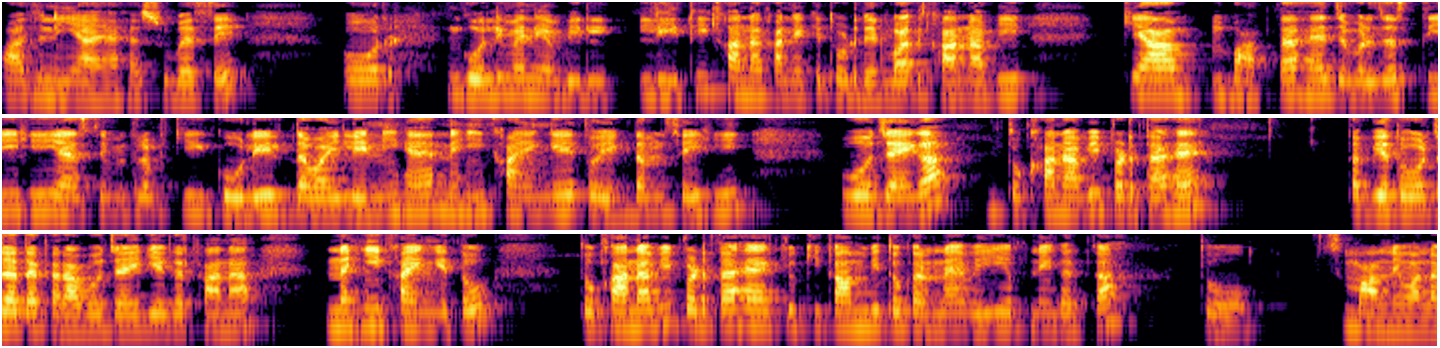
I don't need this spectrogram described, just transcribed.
आज नहीं आया है सुबह से। और गोली मैंने अभी ली थी खाना खाने के थोड़ी देर बाद। खाना भी क्या भाता है, ज़बरदस्ती ही ऐसे मतलब कि गोली दवाई लेनी है, नहीं खाएँगे तो एकदम से ही वो हो जाएगा। तो खाना भी पड़ता है, तबीयत और ज़्यादा ख़राब हो जाएगी अगर खाना नहीं खाएँगे तो। तो खाना भी पड़ता है क्योंकि काम भी तो करना है वही अपने घर का। तो संभालने वाला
